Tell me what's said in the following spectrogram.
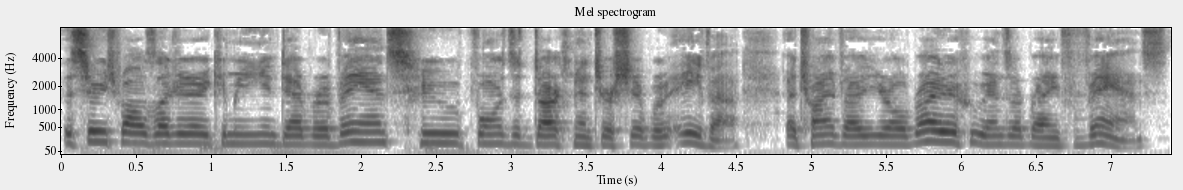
The series follows legendary comedian Deborah Vance, who forms a dark mentorship with Ava, a 25 year old writer who ends up writing for Vance.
